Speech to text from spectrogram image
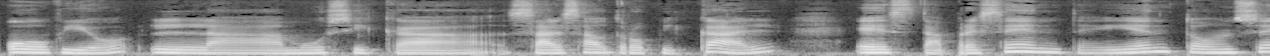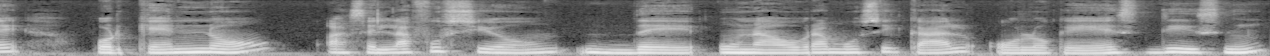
obvio, la música salsa o tropical está presente. Y entonces, ¿por qué no hacer la fusión de una obra musical o lo que es Disney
